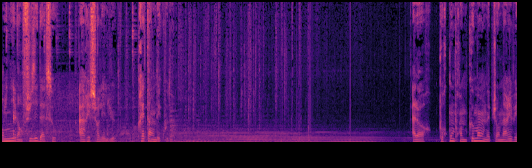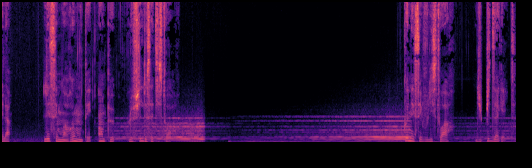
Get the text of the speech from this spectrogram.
muni d'un fusil d'assaut, arrive sur les lieux, prêt à en découdre. Alors, pour comprendre comment on a pu en arriver là, laissez-moi remonter un peu le fil de cette histoire. Connaissez-vous l'histoire du Pizzagate?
